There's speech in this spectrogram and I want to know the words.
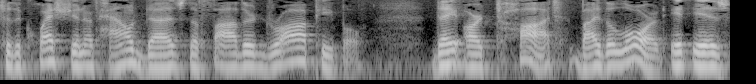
to the question of how does the Father draw people? They are taught by the Lord. It is,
